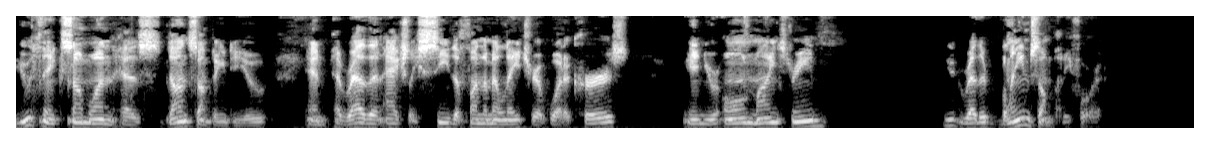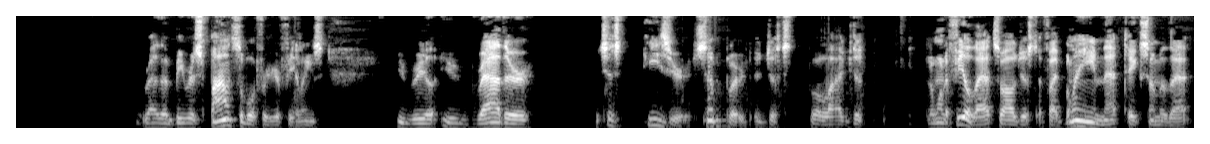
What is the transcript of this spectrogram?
You think someone has done something to you, and rather than actually see the fundamental nature of what occurs in your own mind stream, you'd rather blame somebody for it. Rather than be responsible for your feelings, you'd, re- you'd rather it's just easier, simpler to just, well, I just I don't want to feel that, so I'll just, if I blame, that takes some of that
